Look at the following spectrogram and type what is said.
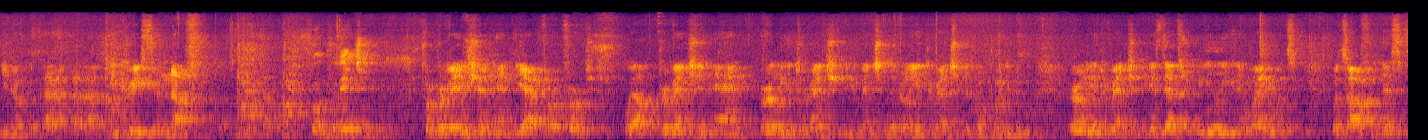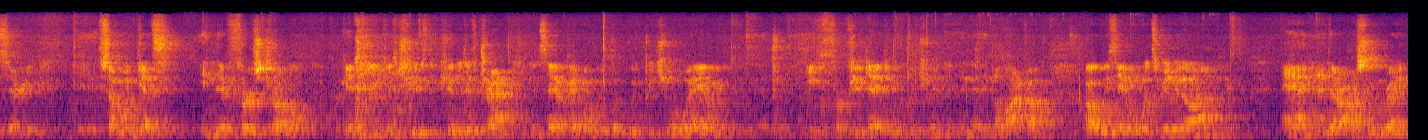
you know, uh, uh, increased enough. Let's put it that way. For prevention. For prevention and, yeah, for, for, well, prevention and early intervention. You mentioned that early intervention at one point, early intervention, because that's really, in a way, what's, what's often necessary. If someone gets in their first trouble, okay, then you can choose the punitive track. You can say, okay, well, we put, we put you away, or we, even for a few days, we put you in the, in the, in the lockup. Or we say, well, what's really going on here? And, and there are some great,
